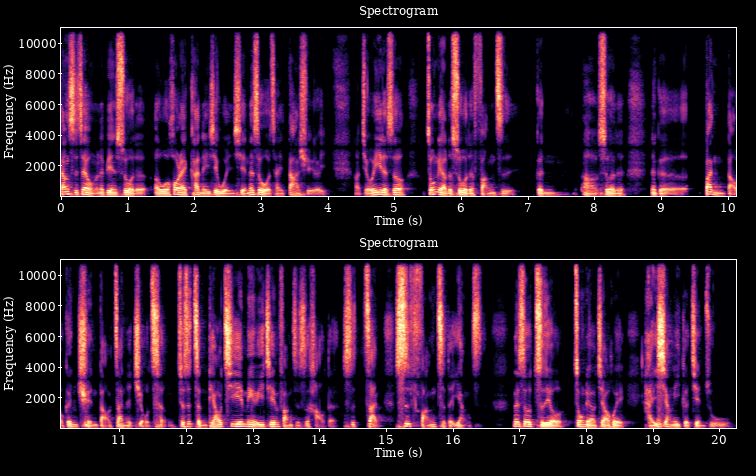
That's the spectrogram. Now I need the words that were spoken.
当时在我们那边所有的，呃，我后来看了一些文献，那时候我才大学而已啊。九二一的时候，中寮的所有的房子跟啊所有的那个半岛跟全岛占了九成，就是整条街没有一间房子是好的，是占是房子的样子。那时候只有中寮教会还像一个建筑物，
